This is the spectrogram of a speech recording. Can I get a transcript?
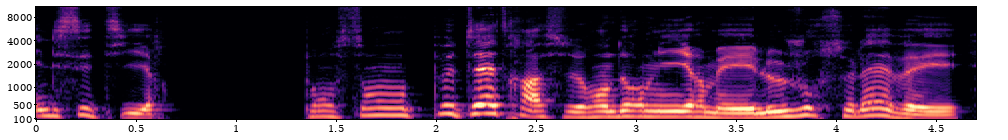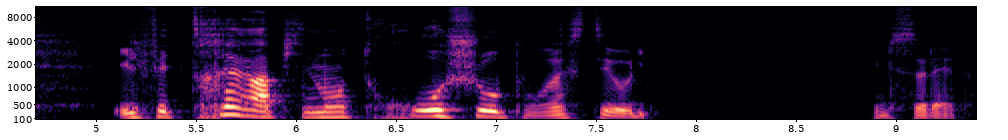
Il s'étire, pensant peut-être à se rendormir, mais le jour se lève et il fait très rapidement trop chaud pour rester au lit. Il se lève.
